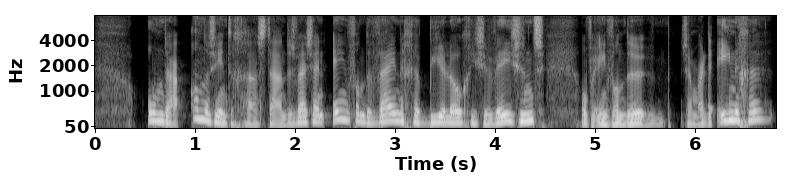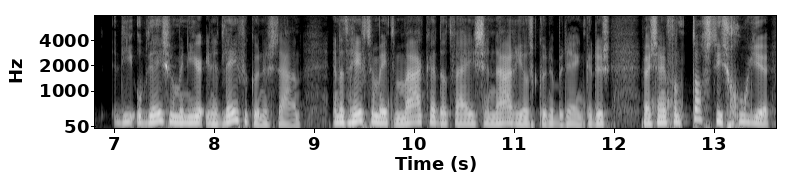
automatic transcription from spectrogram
om daar anders in te gaan staan. Dus wij zijn een van de weinige biologische wezens, of een van de, zeg maar, de enige die op deze manier in het leven kunnen staan. En dat heeft ermee te maken dat wij scenario's kunnen bedenken. Dus wij zijn fantastisch goede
